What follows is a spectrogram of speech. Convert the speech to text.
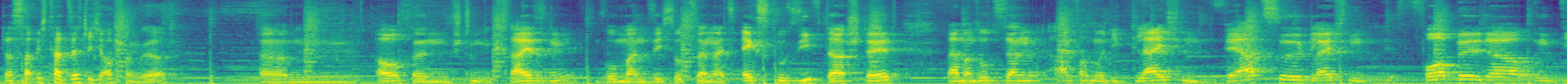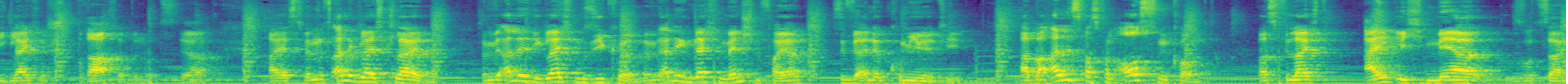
Das habe ich tatsächlich auch schon gehört. Ähm, auch in bestimmten Kreisen, wo man sich sozusagen als exklusiv darstellt, weil man sozusagen einfach nur die gleichen Werte, gleichen Vorbilder und die gleiche Sprache benutzt. Ja? Heißt, wenn wir uns alle gleich kleiden, wenn wir alle die gleiche Musik hören, wenn wir alle den gleichen Menschen feiern, sind wir eine Community. Aber alles, was von außen kommt, was vielleicht eigentlich mehr sozusagen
